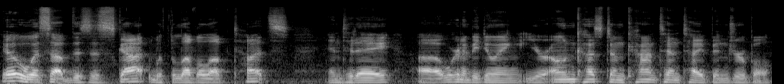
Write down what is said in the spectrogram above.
Yo, what's up? This is Scott with the Level Up Tuts, and today uh, we're going to be doing your own custom content type in Drupal.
